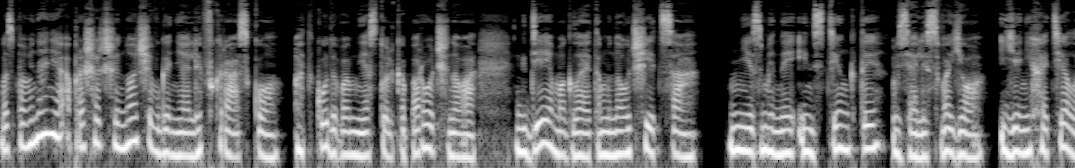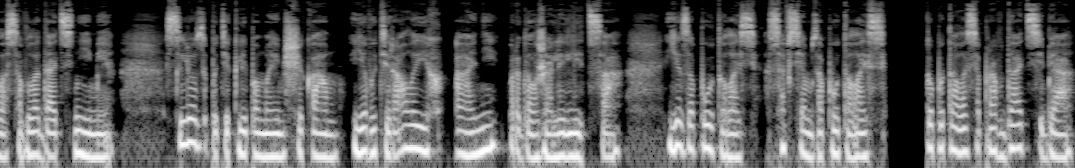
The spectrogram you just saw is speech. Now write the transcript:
Воспоминания о прошедшей ночи вгоняли в краску. Откуда во мне столько порочного? Где я могла этому научиться? Низменные инстинкты взяли свое. Я не хотела совладать с ними. Слезы потекли по моим щекам. Я вытирала их, а они продолжали литься. Я запуталась, совсем запуталась. То пыталась оправдать себя,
